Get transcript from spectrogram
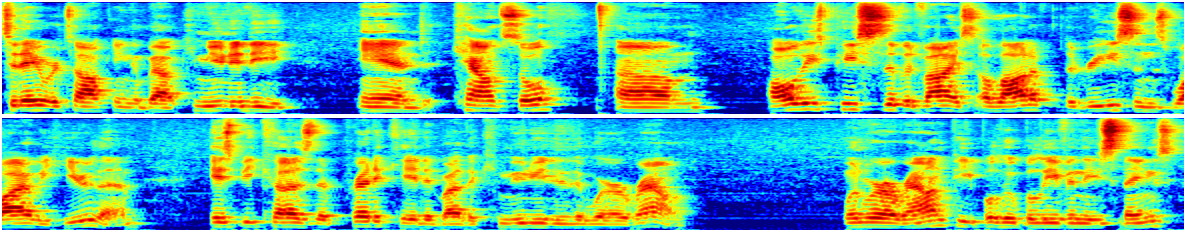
Today we're talking about community and counsel. Um, all these pieces of advice, a lot of the reasons why we hear them is because they're predicated by the community that we're around. When we're around people who believe in these things,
